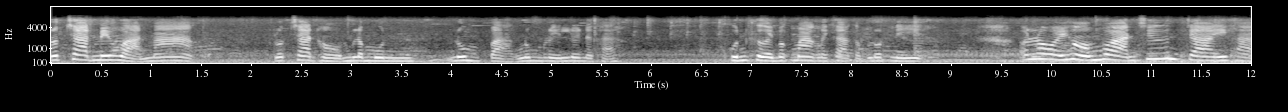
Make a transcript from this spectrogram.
รสชาติไม่หวานมาก รสชาติหอมละมุนนุ่มปากนุ่มลิ้นเลยนะคะ คุ้นเคยมากๆเลยค่ะกับรสนี้ อร่อยหอมหวานชื่นใจค่ะ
